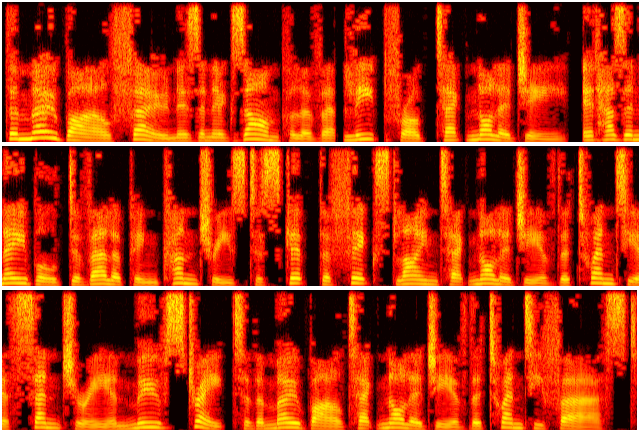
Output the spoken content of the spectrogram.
The mobile phone is an example of a leapfrog technology. It has enabled developing countries to skip the fixed line technology of the 20th century and move straight to the mobile technology of the 21st.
